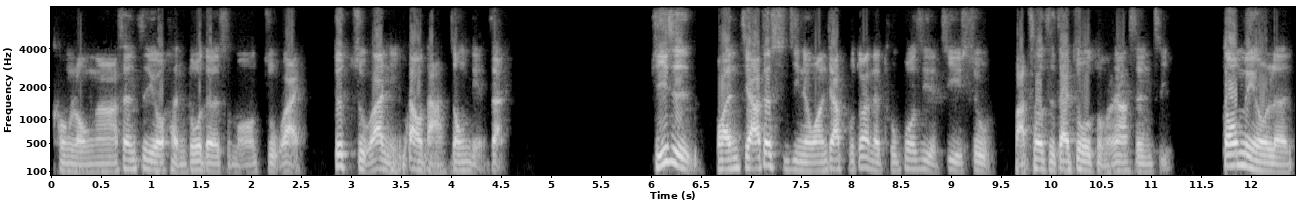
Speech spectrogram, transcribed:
恐龙啊，甚至有很多的什么阻碍，就阻碍你到达终点站。即使玩家这十几年玩家不断的突破自己的技术，把车子再做怎么样升级，都没有人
